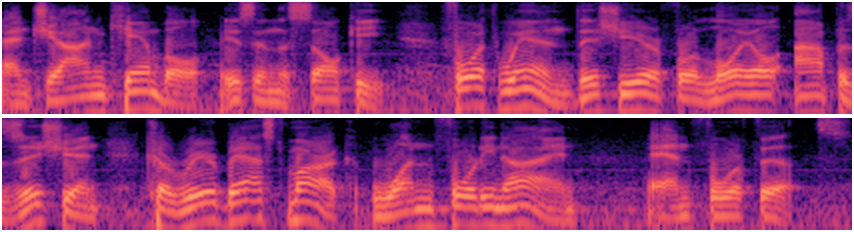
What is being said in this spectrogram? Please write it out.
and John Campbell is in the sulky. Fourth win this year for Loyal Opposition. Career best mark, 149 and 4 fifths.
